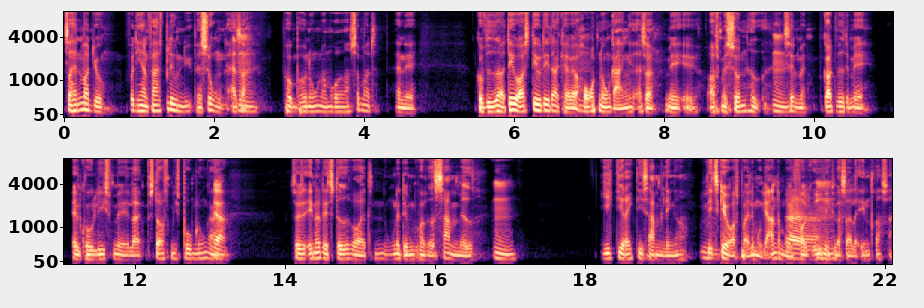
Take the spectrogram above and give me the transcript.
Så han måtte jo fordi han faktisk blev en ny person, altså mm. på, på nogle områder, så måtte han øh, gå videre. Det er jo også det, er jo det der kan være mm. hårdt nogle gange, altså med, øh, også med sundhed, mm. selvom man godt ved det med alkoholisme eller stofmisbrug nogle gange, ja. så ender det et sted, hvor at nogle af dem, du har været sammen med, mm. I ikke de rigtige sammen længere. Mm. Det sker jo også på alle mulige andre måder. Ja, Folk udvikler sig eller ændrer sig.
